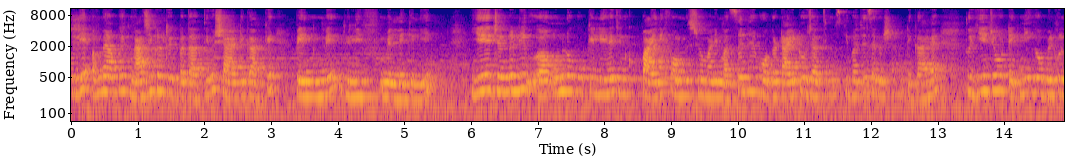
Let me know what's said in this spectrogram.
चलिए, अब मैं आपको एक मैजिकल ट्रिक बताती हूँ शायाटिका के पेन में रिलीफ मिलने के लिए। ये जनरली उन लोगों के लिए है जिनको पायरी पायरीफॉर्मिस जो हमारी मसल है, वो अगर टाइट हो जाती है, उसकी वजह से अगर शायाटिका है तो ये जो टेक्निक है वो बिल्कुल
